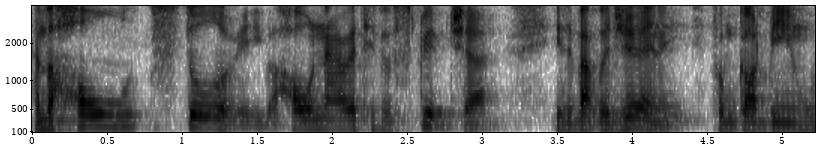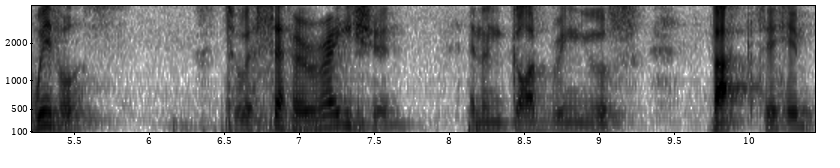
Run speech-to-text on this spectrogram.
And the whole story, the whole narrative of Scripture is about the journey from God being with us to a separation and then God bringing us back to Him.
